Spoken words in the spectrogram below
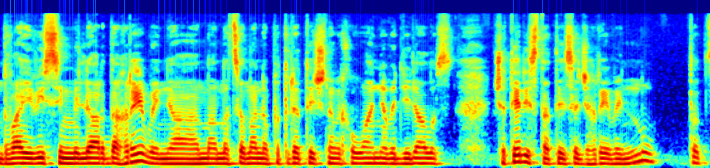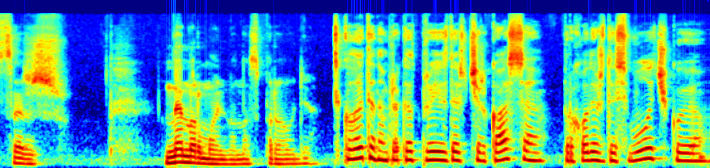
2,8 мільярда гривень, а на національно-патріотичне виховання виділялось 400 тисяч гривень, ну, то це ж ненормально насправді. Коли ти, наприклад, приїздиш в Черкаси, проходиш десь вуличкою,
